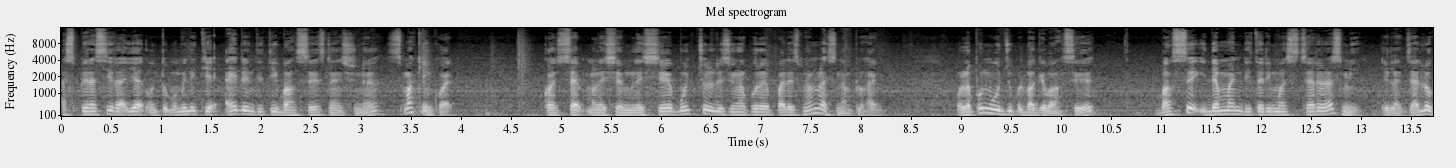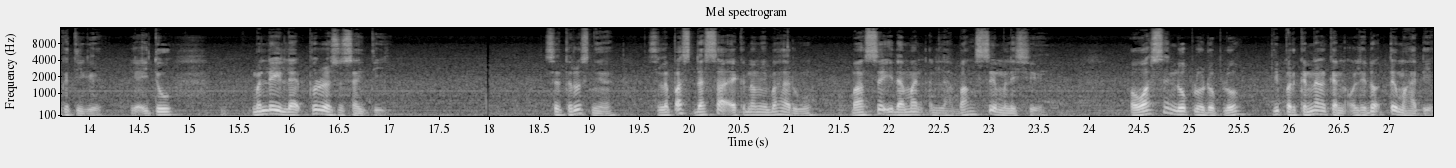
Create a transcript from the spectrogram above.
aspirasi rakyat untuk memiliki identiti bangsa nasional semakin kuat konsep Malaysia-Malaysia muncul di Singapura pada 1960-an. Walaupun wujud pelbagai bangsa, bangsa idaman diterima secara rasmi ialah jalur ketiga, iaitu Malay-led Plural Society. Seterusnya, selepas dasar ekonomi baharu, bangsa idaman adalah bangsa Malaysia. Wawasan 2020 diperkenalkan oleh Dr. Mahathir.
